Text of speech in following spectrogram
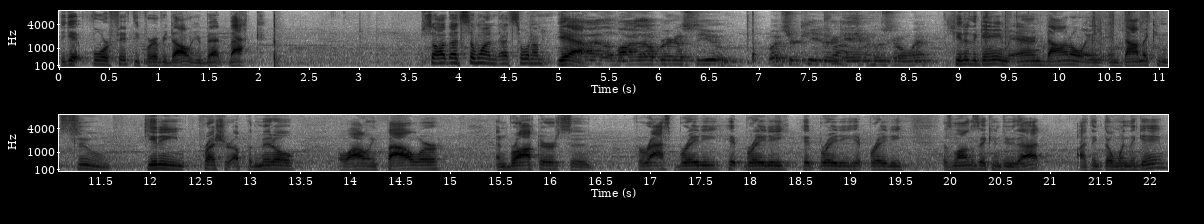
You get 450 for every dollar you bet back. So that's the one. That's the one I'm. Yeah. All right, Lamar, that'll bring us to you. What's your key to the game and who's going to win? Key to the game, Aaron Donald and, and Ndamukong Suh getting pressure up the middle, allowing Fowler and Brockers to harass Brady, hit Brady, hit Brady, hit Brady. As long as they can do that, I think they'll win the game,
